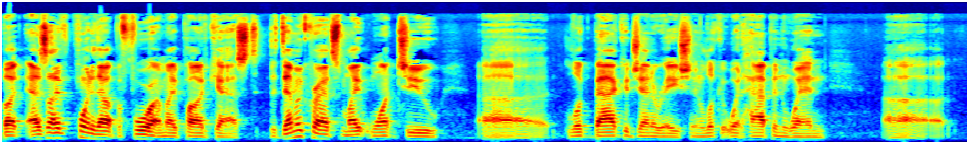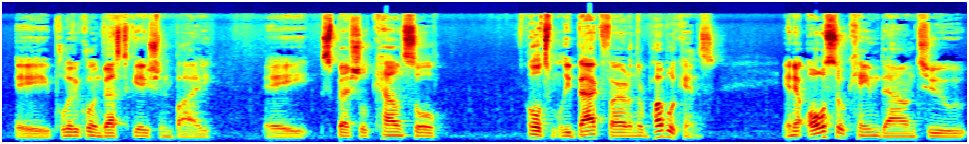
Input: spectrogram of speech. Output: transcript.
but as I've pointed out before on my podcast, the Democrats might want to uh, look back a generation and look at what happened when uh, a political investigation by a special counsel ultimately backfired on the Republicans. And it also came down to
